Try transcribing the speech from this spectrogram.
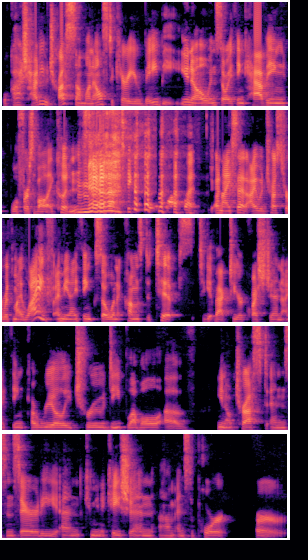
well, gosh, how do you trust someone else to carry your baby? You know, and so I think having, well, first of all, I couldn't. but, and I said I would trust her with my life. I mean, I think so when it comes to tips, to get back to your question, I think a really true, deep level of you know trust and sincerity and communication um, and support are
